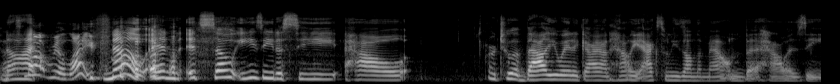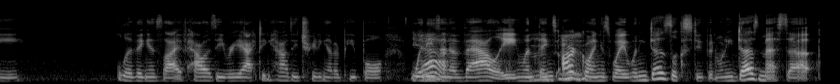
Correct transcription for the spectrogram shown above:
not not, real life. no, and it's so easy to see how or to evaluate a guy on how he acts when he's on the mountain, but how is he living his life? How is he reacting? How is he treating other people when he's in a valley, when things aren't mm-hmm. going his way, when he does look stupid, when he does mess up?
